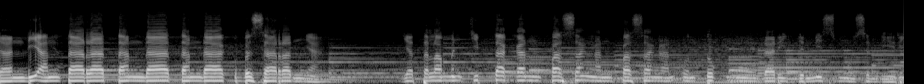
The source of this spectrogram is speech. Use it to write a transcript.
Dan di antara tanda-tanda kebesarannya, ia telah menciptakan pasangan-pasangan untukmu dari jenismu sendiri,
